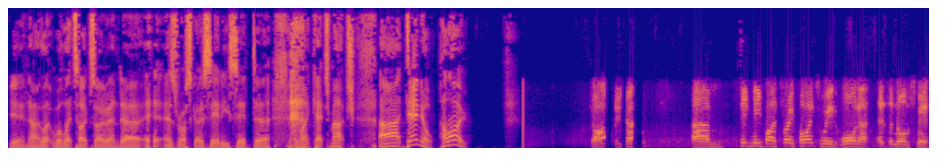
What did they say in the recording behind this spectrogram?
Yeah, no. Well, let's hope so. And uh, as Roscoe said, he said uh, you won't catch much. Uh, Daniel, hello. Guys, um, Sydney by three points with Warner as the Norm Smith.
